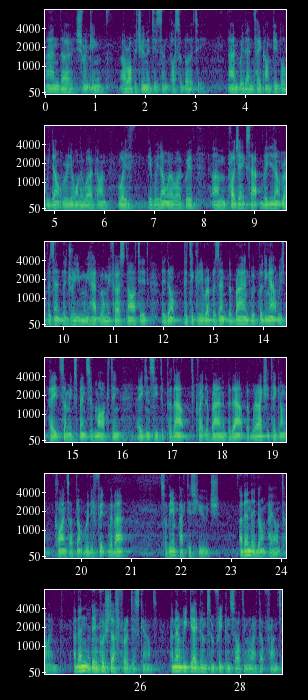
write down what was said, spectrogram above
and uh, shrinking our opportunities and possibility. And we then take on people we don't really want to work on with, people we don't want to work with, um, projects that really don't represent the dream we had when we first started. They don't particularly represent the brand we're putting out. We've paid some expensive marketing agency to put out, to create the brand and put out, but we're actually taking on clients that don't really fit with that. So the impact is huge. And then they don't pay on time. And then they pushed us for a discount. And then we gave them some free consulting right up front.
